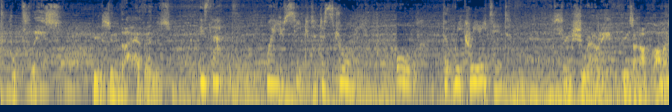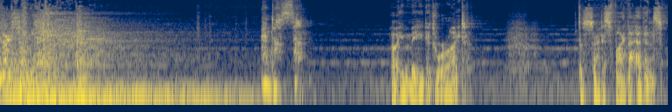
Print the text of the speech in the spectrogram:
Rightful place is in the heavens. Is that why you seek to destroy all that we created? Sanctuary is an abomination. And our son. I made it right. To satisfy the heavens.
